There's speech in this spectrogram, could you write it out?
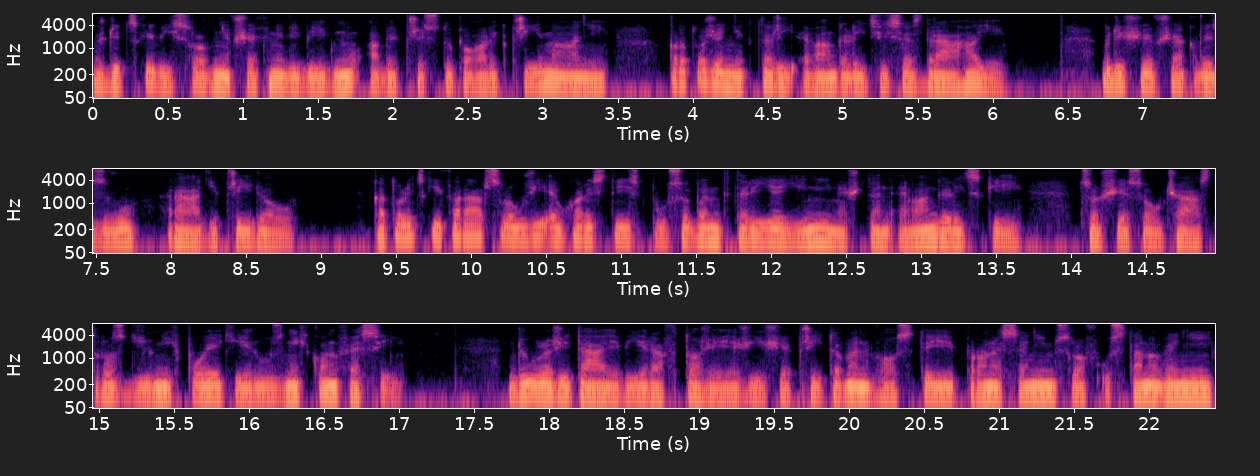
vždycky výslovně všechny vybídnu, aby přistupovali k přijímání, protože někteří evangelíci se zdráhají. Když je však vyzvu, rádi přijdou. Katolický farář slouží Eucharistii způsobem, který je jiný než ten evangelický, což je součást rozdílných pojetí různých konfesí. Důležitá je víra v to, že Ježíš je přítomen v hostii pronesením slov ustanovení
